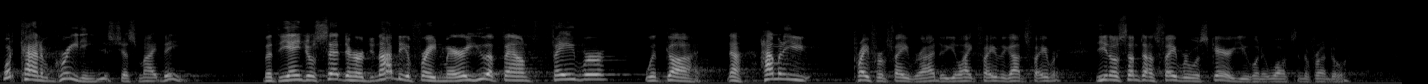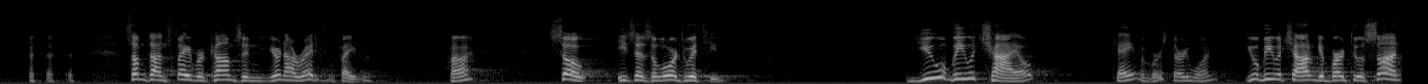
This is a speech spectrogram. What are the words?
what kind of greeting this just might be. But the angel said to her, Do not be afraid, Mary. You have found favor with God. Now, how many of you pray for favor? I do. You like favor, God's favor? Do you know sometimes favor will scare you when it walks in the front door? sometimes favor comes and you're not ready for favor. Huh? So he says, The Lord's with you. You will be with child. Okay, in verse 31. You will be with child and give birth to a son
